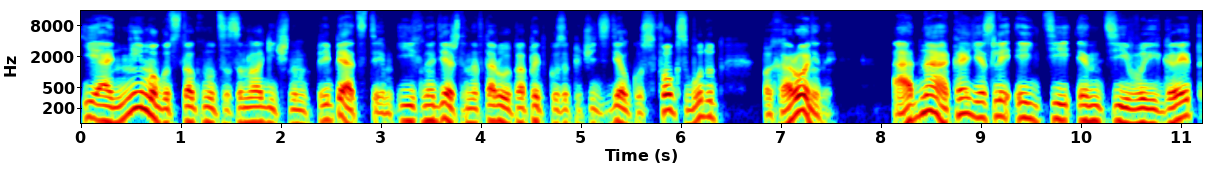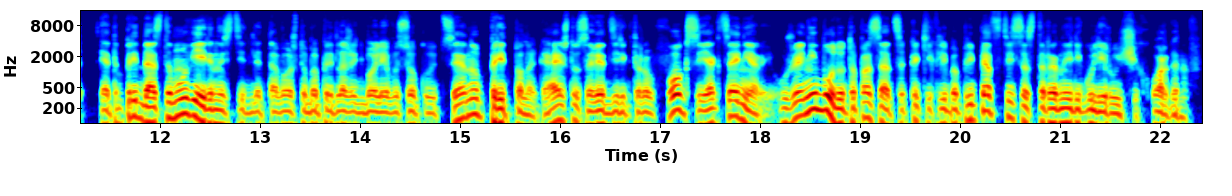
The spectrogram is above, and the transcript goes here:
и они могут столкнуться с аналогичным препятствием, и их надежды на вторую попытку заключить сделку с Fox будут похоронены. Однако, если AT&T выиграет, это придаст им уверенности для того, чтобы предложить более высокую цену, предполагая, что совет директоров Fox и акционеры уже не будут опасаться каких-либо препятствий со стороны регулирующих органов.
